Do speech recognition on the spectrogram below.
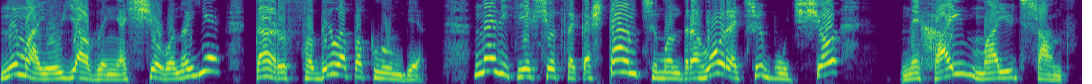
Не маю уявлення, що воно є, та розсадила по клумбі. Навіть якщо це каштан, чи мандрагора, чи будь-що, нехай мають шанс.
